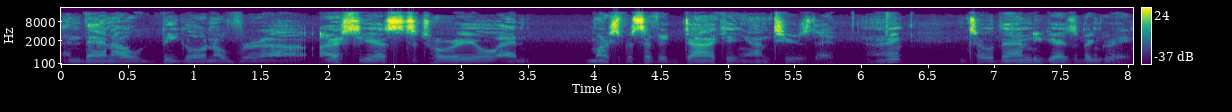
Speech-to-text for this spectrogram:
and then I'll be going over uh, RCS tutorial and more specific docking on Tuesday. Alright? Until then, you guys have been great.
